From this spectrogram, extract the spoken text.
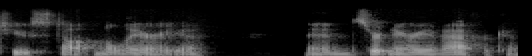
to stop malaria in a certain area of africa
